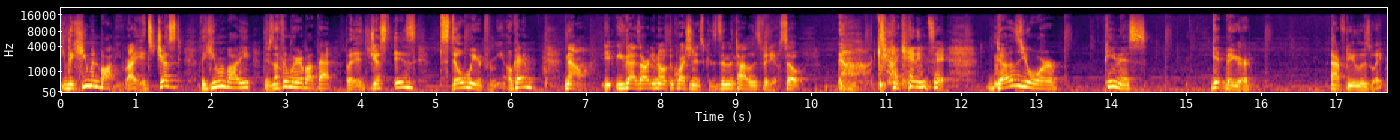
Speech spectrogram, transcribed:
the human body, right? It's just the human body. There's nothing weird about that, but it just is still weird for me, okay? Now, you, you guys already know what the question is because it's in the title of this video. So, I can't even say it. Does your penis get bigger after you lose weight?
